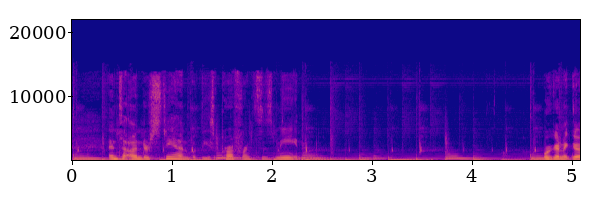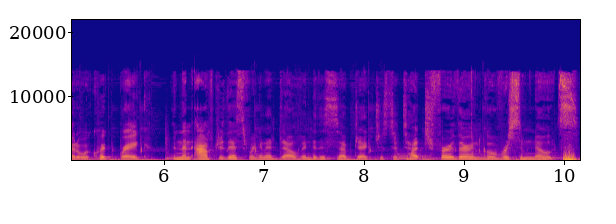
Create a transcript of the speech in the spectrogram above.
and to understand what these preferences mean. We're going to go to a quick break, and then after this, we're going to delve into the subject just a touch further and go over some notes.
